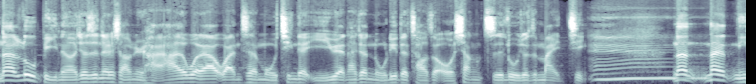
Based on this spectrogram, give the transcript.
那露比呢，就是那个小女孩，她是为了要完成母亲的遗愿，她就努力的朝着偶像之路就是迈进。嗯，那那你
